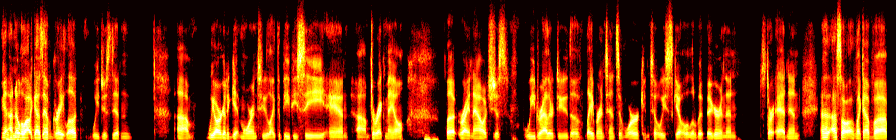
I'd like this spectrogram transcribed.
Yeah, I know a lot of guys that have great luck. We just didn't. Um, we are going to get more into like the PPC and um, direct mail, Mhm. but right now it's just we'd rather do the labor intensive work until we scale a little bit bigger and then start adding in. Uh, I saw like I've uh,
